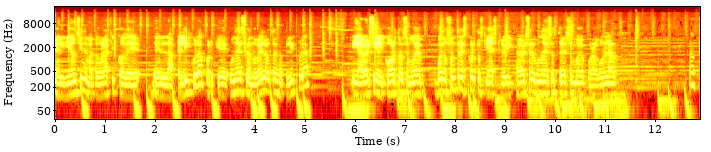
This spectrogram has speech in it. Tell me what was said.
el guion cinematográfico de, la película, porque una es la novela, otra es la película, y a ver si el corto se mueve. Bueno, son tres cortos que ya escribí, a ver si alguno de esos tres se mueve por algún lado. Ok,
